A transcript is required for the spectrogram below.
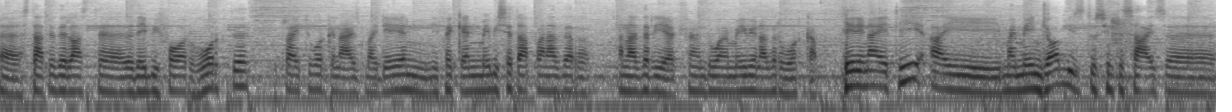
uh, started the last uh, the day before worked. Try to organize my day and if I can maybe set up another another reaction and do maybe another workup. Here in IIT, I, my main job is to synthesize uh,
